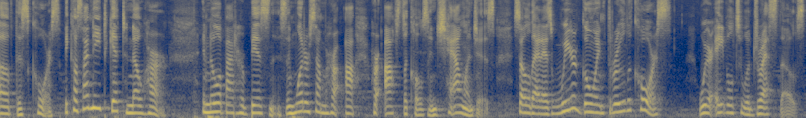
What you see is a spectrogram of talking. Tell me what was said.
of this course because I need to get to know her and know about her business and what are some of her uh, her obstacles and challenges so that as we're going through the course we're able to address those.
